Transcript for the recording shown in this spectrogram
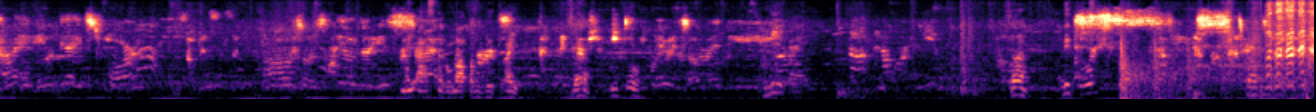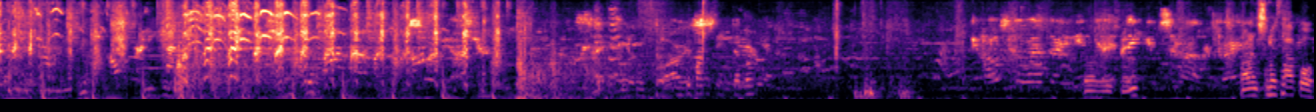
Ah, in India it's four. Oh, so still there is. May as na gumapang dito. Ay. Saan? Dito. Here it's already. Hindi. Saan? Dito. How's the weather in India? Parang sumasako.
